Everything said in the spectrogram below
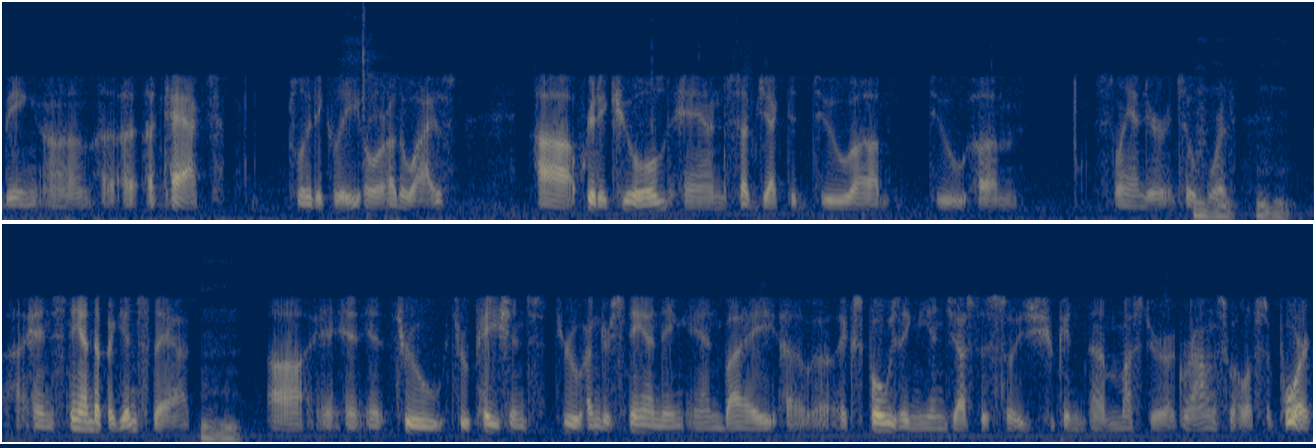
being uh, attacked politically or otherwise, uh, ridiculed and subjected to uh, to um, slander and so mm-hmm. forth, mm-hmm. Uh, and stand up against that. Mm-hmm uh, and, and through through patience, through understanding, and by uh, exposing the injustice, so that you can uh, muster a groundswell of support.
